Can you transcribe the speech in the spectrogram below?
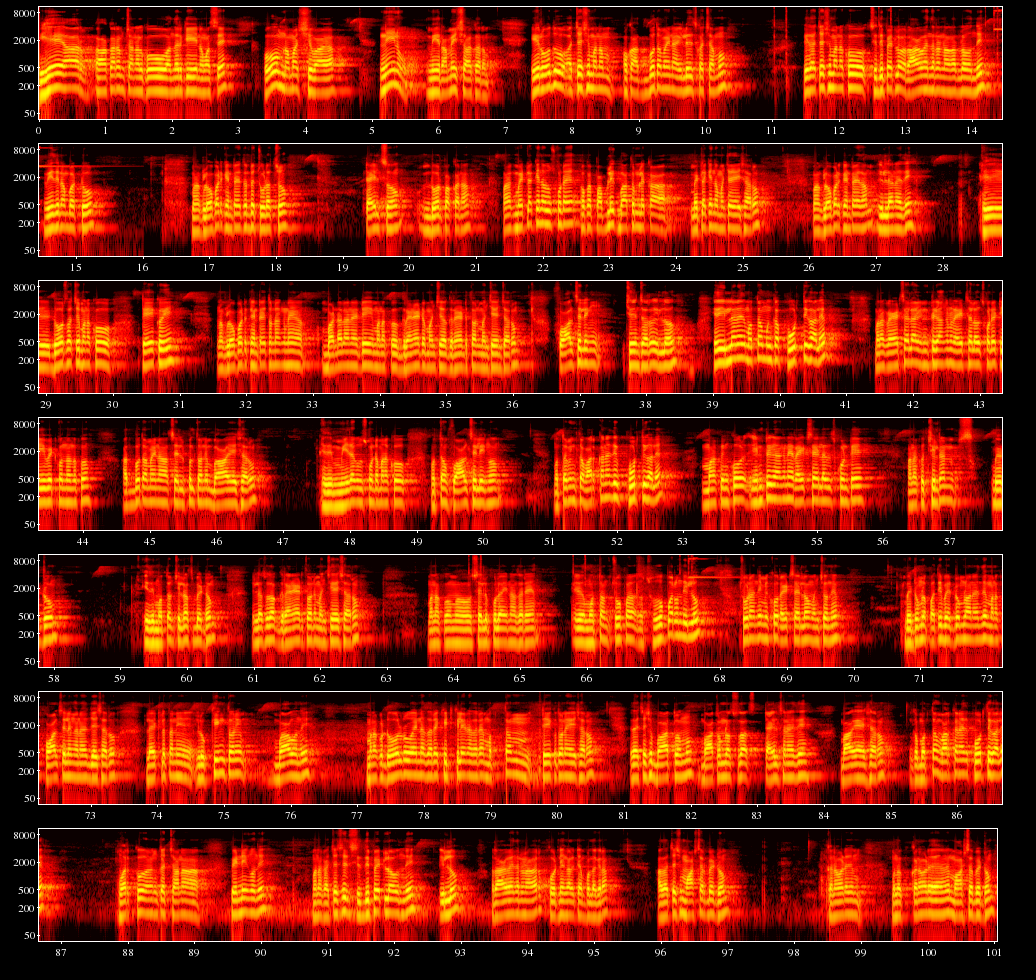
AR ఆకారం ఛానల్కు అందరికీ నమస్తే. ఓం నమ శివాయ. నేను మీ రమేష్ ఆకారం. ఈరోజు వచ్చేసి మనం ఒక అద్భుతమైన ఇల్లు తీసుకొచ్చాము. ఇది వచ్చేసి మనకు సిద్దిపేటలో రాఘవేంద్ర నగర్లో ఉంది. వీధి నెంబర్ టూ. మనకు లోపలికి ఎంటర్ అవుతుంటే చూడొచ్చు. టైల్స్ డోర్ పక్కన. మనకు మెట్ల కింద చూసుకుంటే ఒక పబ్లిక్ బాత్రూమ్ లెక్క మెట్ల కింద మంచిగా చేశారు. మనకు లోపలికి ఎంటర్ అవుదాం ఇల్లు అనేది. ఈ డోర్స్ వచ్చి మనకు టేక్వి మనకు లోపలికి ఎంటర్ అవుతుండగానే బండలు అనేటివి మనకు గ్రానైట్ మంచిగా గ్రానైట్తో మంచిగా చేయించారు ఫాల్ సీలింగ్ చేయించారు ఇల్లు. ఇది ఇల్లు అనేది మొత్తం ఇంకా పూర్తిగాలే మనకు రైట్ సైడ్లో ఇంటి కాగానే రైట్ సైడ్లో చూసుకుంటే టీవీ పెట్టుకున్నందుకు అద్భుతమైన సెల్ఫులతోనే బాగా చేశారు. ఇది మీద చూసుకుంటే మనకు మొత్తం ఫాల్ సీలింగ్ మొత్తం ఇంకా వర్క్ అనేది పూర్తిగాలే మనకు ఇంకో ఇంటి కాగానే రైట్ సైడ్లో చూసుకుంటే మనకు చిల్డ్రన్స్ బెడ్రూమ్ ఇది మొత్తం చిల్డ్రన్స్ బెడ్రూమ్. ఇలా సుధా గ్రానైట్తో మంచిగా చేశారు. మనకు సెల్ఫ్లు అయినా సరే ఇది మొత్తం సూపర్ సూపర్ ఉంది ఇల్లు. చూడండి మీకు రైట్ సైడ్లో మంచిగా ఉంది. బెడ్రూమ్లో ప్రతి బెడ్రూమ్లో అనేది మనకు ఫాల్ సీలింగ్ అనేది చేశారు. లైట్లతోని లుకింగ్తోని బాగుంది. మనకు డోర్లు అయినా సరే కిటికీలు అయినా సరే మొత్తం టేకుతోనే చేశారు. ఇది వచ్చేసి బాత్రూమ్. బాత్రూంలో సుధా టైల్స్ అనేది బాగా వేశారు ఇంకా మొత్తం వర్క్ అనేది పూర్తిగాలే వర్క్ ఇంకా చాలా పెండింగ్ ఉంది. మనకు వచ్చేసి సిద్దిపేటలో ఉంది ఇల్లు రాఘవేంద్ర నగర్ కోటినింగల్ టెంపుల్ దగ్గర. అది వచ్చేసి మాస్టర్ బెడ్రూమ్. కనబడేది మనకు కనబడేది మాస్టర్ బెడ్రూమ్.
